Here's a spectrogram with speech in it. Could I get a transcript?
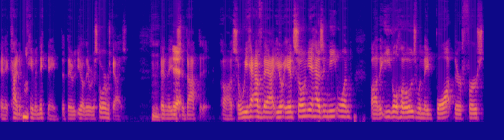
and it kind of Hmm. became a nickname that they, you know, they were the storms guys, Hmm. and they Yeah. just adopted it. Uh, so we have that. You know, Ansonia has a neat one. Uh, the Eagle Hose, when they bought their first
